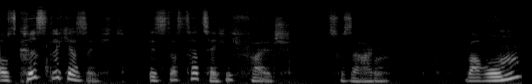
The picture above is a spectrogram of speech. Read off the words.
Aus christlicher Sicht ist das tatsächlich falsch zu sagen. Warum?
